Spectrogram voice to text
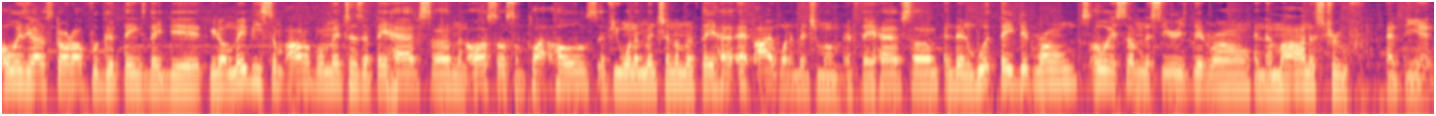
always got to start off with good things they did. You know, maybe some honorable mentions if they have some, and also some plot holes if you want to mention them if they have. If I want to mention them if they have some, and then what they did wrong. It's always something the series did wrong, and then my honest truth at the end.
